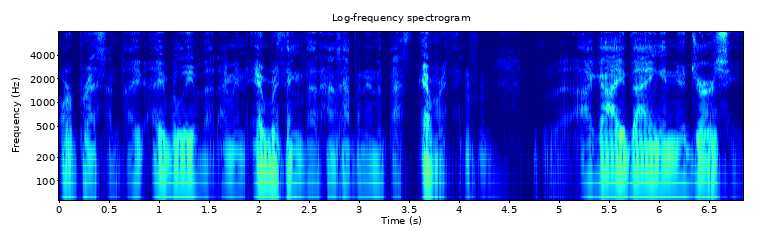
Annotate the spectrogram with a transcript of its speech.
our present. I, I believe that. I mean, everything that has happened in the past, everything. A guy dying in New Jersey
